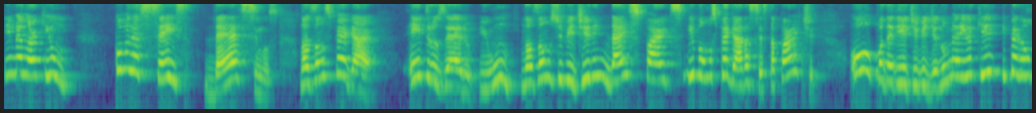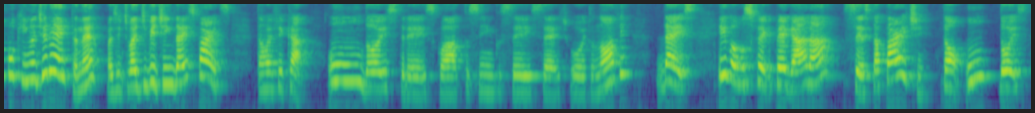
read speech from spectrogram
e menor que 1. Como ele é 6 décimos, nós vamos pegar entre o 0 e 1, nós vamos dividir em 10 partes e vamos pegar a sexta parte. Ou poderia dividir no meio aqui e pegar um pouquinho à direita, né? A gente vai dividir em 10 partes. Então vai ficar 1, 2, 3, 4, 5, 6, 7, 8, 9, 10. E vamos pegar a sexta parte. Então, 1, 2,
